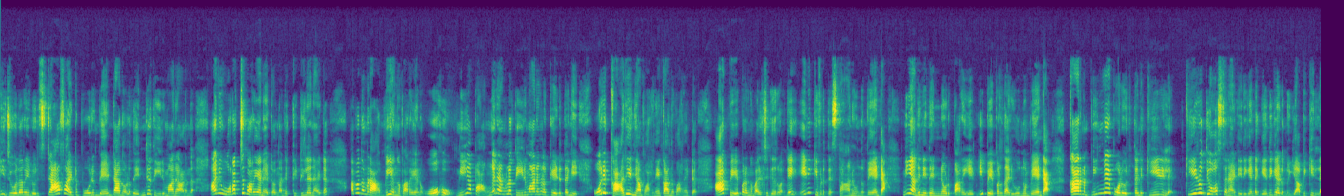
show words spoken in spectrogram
ഈ ജ്വല്ലറിയിൽ ഒരു സ്റ്റാഫായിട്ട് പോലും വേണ്ട എന്നുള്ളത് എന്റെ തീരുമാനമാണെന്ന് അനി ഉറച്ചു പറയാണ് കേട്ടോ. നല്ല കിടിലനായിട്ട് അപ്പോൾ നമ്മുടെ അബി അങ്ങ് പറയണം ഓഹോ നീ അപ്പോൾ അങ്ങനെ അങ്ങുള്ള തീരുമാനങ്ങളൊക്കെ എടുത്തെങ്കിൽ ഒരു കാര്യം ഞാൻ പറഞ്ഞേക്കാന്ന് പറഞ്ഞിട്ട് ആ പേപ്പർ അങ്ങ് വലിച്ചു കയറുക ദേ എനിക്കിവിടുത്തെ സ്ഥാനമൊന്നും വേണ്ട. നീ അതിന് ഇത് എന്നോട് പറയുകയും ഈ പേപ്പർ തരുമൊന്നും വേണ്ട. കാരണം നിന്നെ പോലെ ഒരുത്തന്റെ കീഴിൽ കീഴുദ്യോഗസ്ഥനായിട്ട് ഇരിക്കേണ്ട ഗതികേടൊന്നും ഈ അബിക്കില്ല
